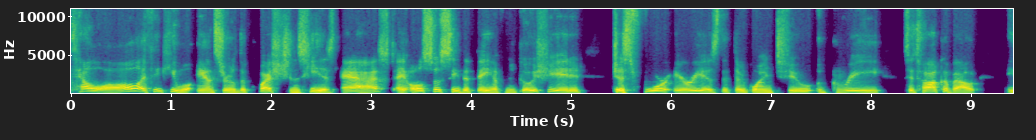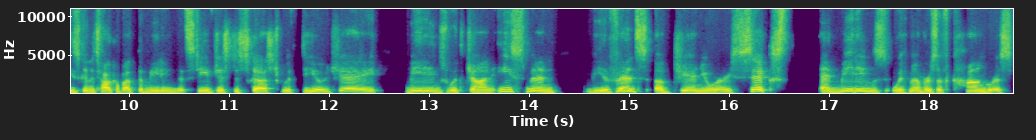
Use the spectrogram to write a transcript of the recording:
tell all. I think he will answer the questions he is asked. I also see that they have negotiated just four areas that they're going to agree to talk about. He's going to talk about the meeting that Steve just discussed with DOJ, meetings with John Eastman, the events of January 6th, and meetings with members of Congress.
